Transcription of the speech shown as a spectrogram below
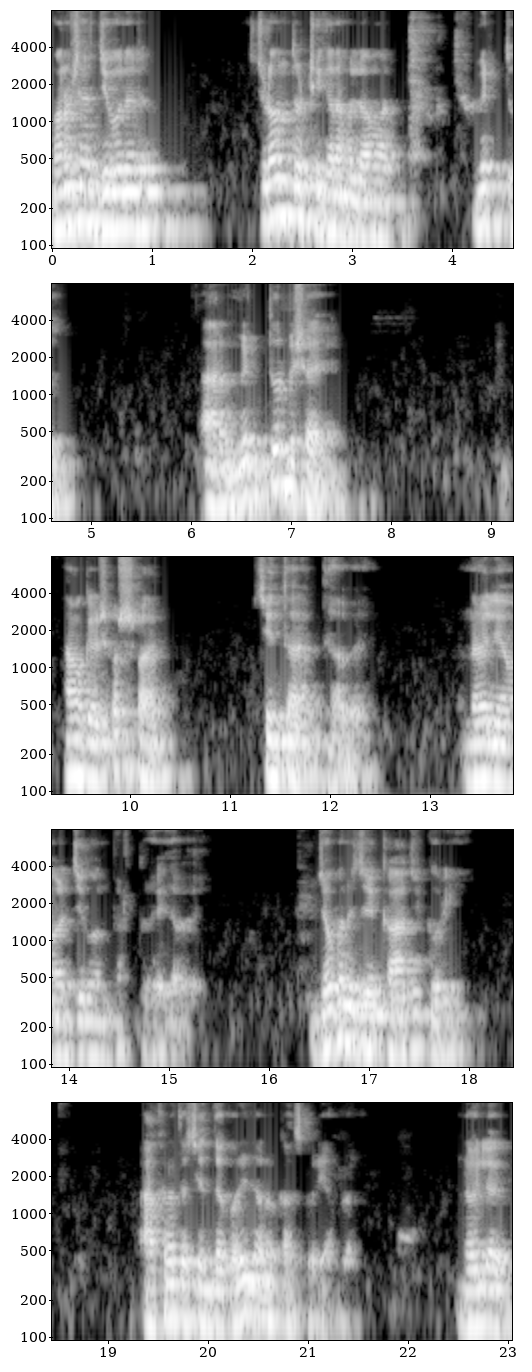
মানুষের জীবনের চূড়ান্ত ঠিকানা হলো আমার মৃত্যু। আর মৃত্যুর বিষয়ে আমাকে সবসময় চিন্তা রাখতে হবে। নইলে আমার জীবন ব্যর্থ হয়ে যাবে। যখন যে কাজই করি আখড়াতে চিন্তা করি যেন কাজ করি আমরা। নইলে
